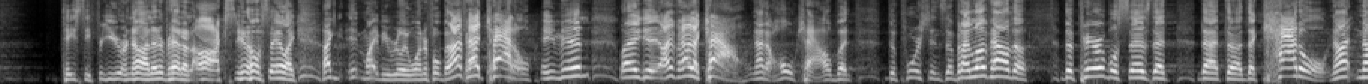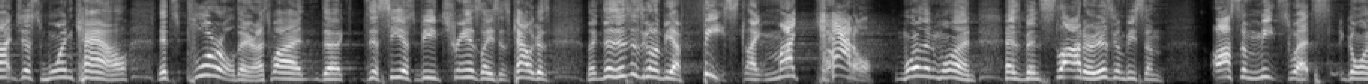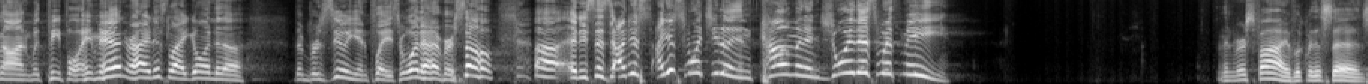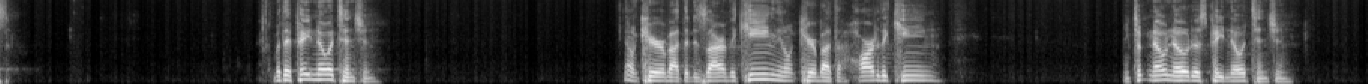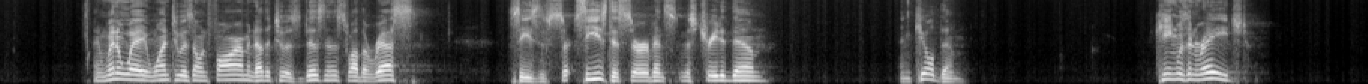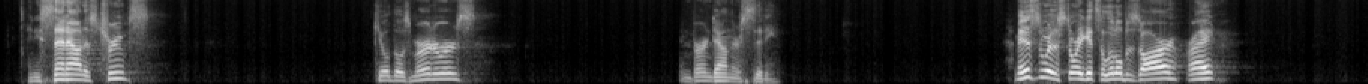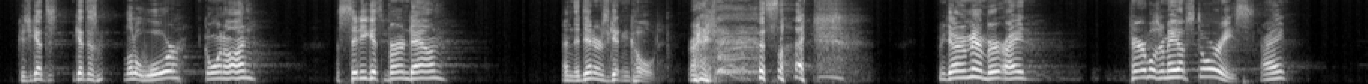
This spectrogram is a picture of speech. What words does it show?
tasty for you or not. I never had an ox, you know what I'm saying? Like, I, it might be really wonderful, but I've had cattle, amen? Like, I've had a cow, not a whole cow, but the portions of But I love how the, the parable says that, that uh, the cattle, not, not just one cow, it's plural there. That's why the, the CSB translates as cattle, because like, this is going to be a feast. Like, my cattle, more than one, has been slaughtered. There's going to be some awesome meat sweats going on with people, amen? Right? It's like going to the the Brazilian place or whatever. So, uh, and he says, I just, I just want you to come and enjoy this with me. And then verse 5, look what it says. But they paid no attention. They don't care about the desire of the king. They don't care about the heart of the king. They took no notice, paid no attention, and went away, one to his own farm, another to his business, while the rest seized his servants, mistreated them, and killed them. The king was enraged. And he sent out his troops, killed those murderers, and burned down their city. I mean, this is where the story gets a little bizarre, right? Because you get this, get this little war going on. The city gets burned down, and the dinner's getting cold, right? it's like, we got to remember, right? Parables are made up stories, right?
